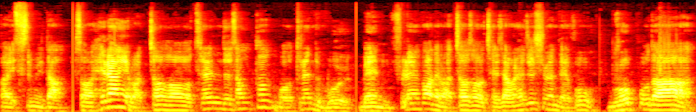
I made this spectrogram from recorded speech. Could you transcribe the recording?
가 있습니다. 그래서 해량에 맞춰서 트렌드 상품, 뭐 트렌드 몰, 맨, 플레이펀에 맞춰서 제작을 해주시면 되고 무엇보다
